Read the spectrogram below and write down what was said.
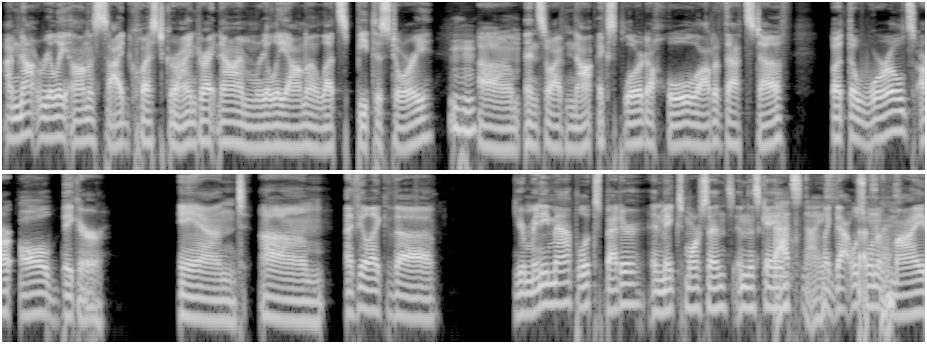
I'm not really on a side quest grind right now. I'm really on a let's beat the story. Mm-hmm. Um, and so I've not explored a whole lot of that stuff, but the worlds are all bigger. And um, I feel like the your mini map looks better and makes more sense in this game. That's nice. like that was That's one of nice. my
